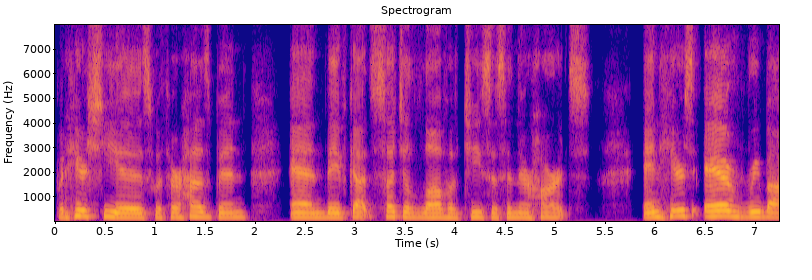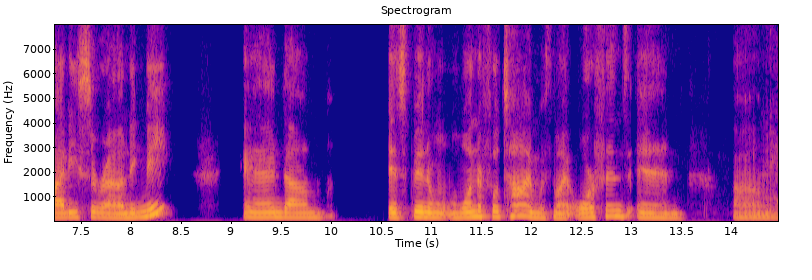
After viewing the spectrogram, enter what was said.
but here she is with her husband, and they've got such a love of Jesus in their hearts. And here's everybody surrounding me. And um, it's been a wonderful time with my orphans and um,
